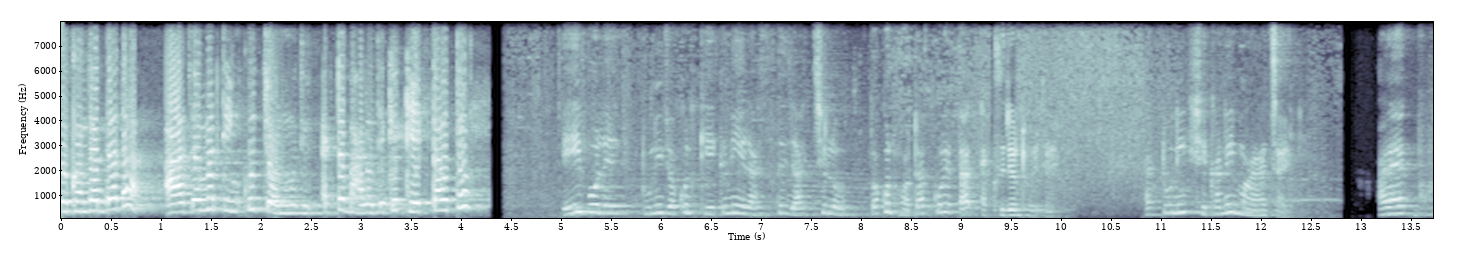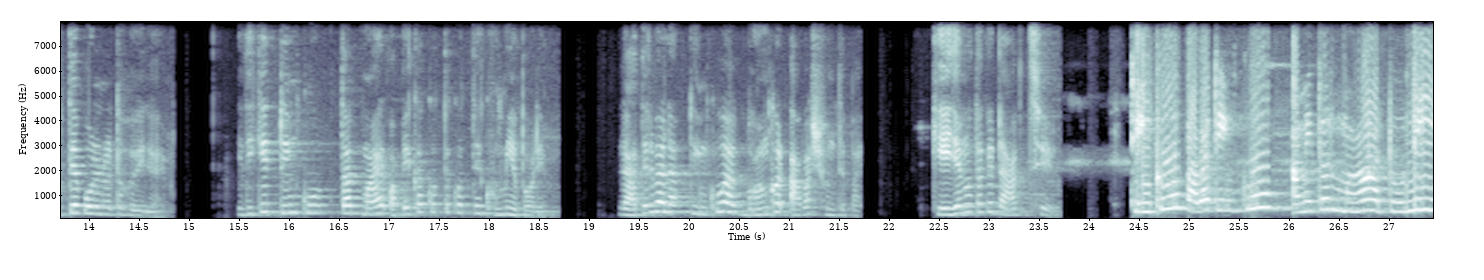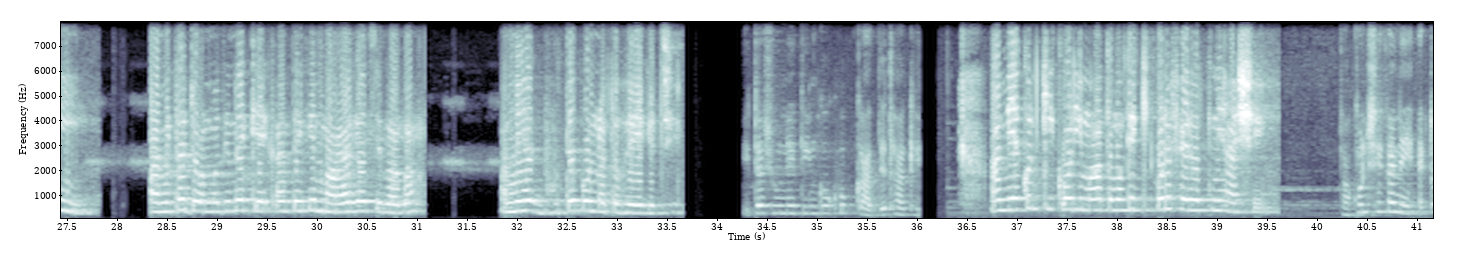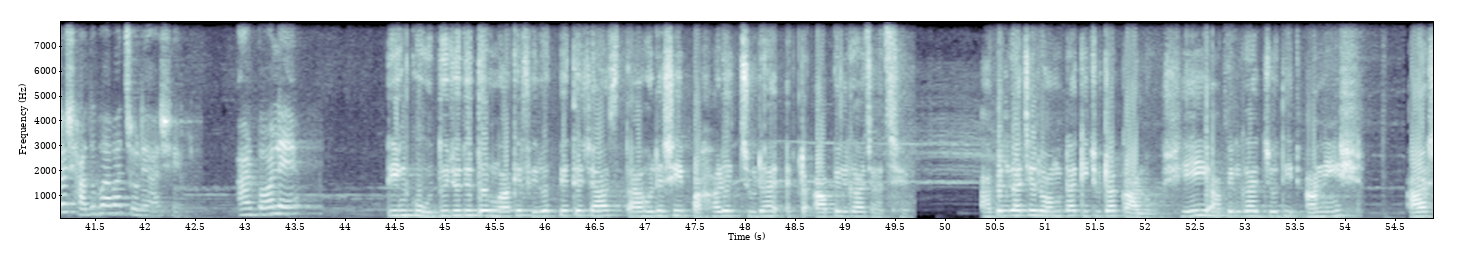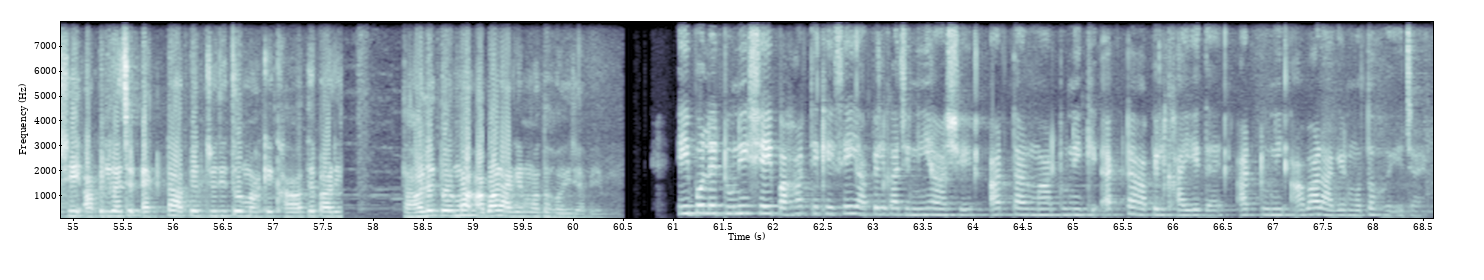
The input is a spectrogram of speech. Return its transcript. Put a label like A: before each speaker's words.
A: দোকানদার দাদা আজ আমার টিঙ্কুর জন্মদিন। একটা ভালো দেখে কেক দাও তো।
B: এই বলে টুনি যখন কেক নিয়ে রাস্তাতে যাচ্ছিল তখন হঠাৎ করে তার অ্যাক্সিডেন্ট হয়ে যায়। আর টুনি সেখানেই মারা যায় আর এক ভূতে পরিণত হয়ে যায়। এদিকে টিঙ্কু তার মায়ের অপেক্ষা করতে করতে ঘুমিয়ে পড়ে। রাতের বেলা টিঙ্কু এক ভয়ঙ্কর আওয়াজ শুনতে পায়। কে যেন তাকে ডাকছে।
A: টিঙ্কু বাবা টিঙ্কু আমি তোর মা টুনি। কেক আনতে গিয়ে মারা গেছি বাবা আমি এক ভূতে পরিণত হয়ে গেছি।
B: এটা শুনে টিঙ্কু খুব কাঁদতে থাকে।
A: আমি এখন কি করি মা? তোমাকে কি করে ফেরত নিয়ে আসি?
B: তখন সেখানে একটা সাধু বাবা চলে আসে আর বলে
C: টিঙ্কু তুই যদি তোর মাকে ফেরত পেতে চাস তাহলে সেই পাহাড়ের চূড়ায় একটা আপেল গাছ আছে। আপেল গাছের রংটা কিছুটা কালো। সেই আপেল গাছ যদি আনিস আর সেই আপেল গাছের একটা আপেল যদি তোর মাকে খাওয়াতে পারিস তাহলে তোর মা আবার আগের মতো হয়ে যাবে।
B: এই বলে টুনি সেই পাহাড় থেকে সেই আপেল গাছ নিয়ে আসে, আর তার মা টুনিকে একটা আপেল খাইয়ে দেয়, আর টুনি আবার আগের মতো হয়ে যায়।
